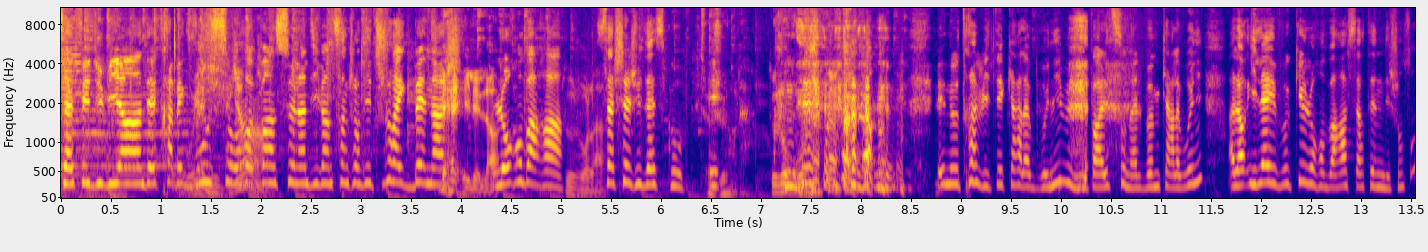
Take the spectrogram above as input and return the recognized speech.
Ça fait du bien d'être avec Oui, vous sur bien. Europe 1 ce lundi 25 janvier, toujours avec Ben H, Ben, il est là. Laurent Barra, Toujours là. Sacha Judasco. Toujours et... là. Toujours rouge. et notre invité Carla Bruni veut nous parler de son album Carla Bruni. Alors, il a évoqué Laurent Barra certaines des chansons.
